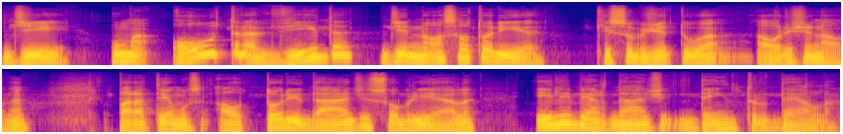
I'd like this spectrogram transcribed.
de uma outra vida de nossa autoria, que substitua a original, né? Para termos autoridade sobre ela e liberdade dentro dela.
